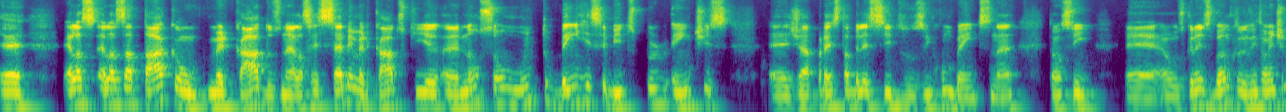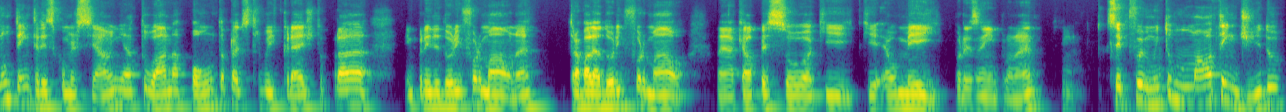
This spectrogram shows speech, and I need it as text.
é, elas, elas atacam mercados, né? elas recebem mercados que é, não são muito bem recebidos por entes é, já pré-estabelecidos, os incumbentes. Né? Então, assim, é, os grandes bancos eventualmente não têm interesse comercial em atuar na ponta para distribuir crédito para empreendedor informal, né? trabalhador informal, né? aquela pessoa que, que é o MEI, por exemplo. Né? Sempre foi muito mal atendido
